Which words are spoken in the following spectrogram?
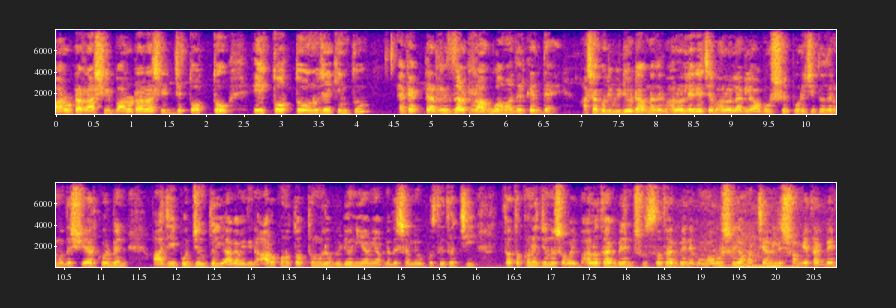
বারোটা রাশি, বারোটা রাশির যে তত্ত্ব, এই তত্ত্ব অনুযায়ী কিন্তু এক একটা রেজাল্ট রাহু আমাদেরকে দেয়। আশা করি ভিডিওটা আপনাদের ভালো লেগেছে। ভালো লাগলে অবশ্যই পরিচিতদের মধ্যে শেয়ার করবেন। আজ এই পর্যন্তই। আগামী দিন আরও কোনো তথ্যমূলক ভিডিও নিয়ে আমি আপনাদের সামনে উপস্থিত হচ্ছি। ততক্ষণের জন্য সবাই ভালো থাকবেন, সুস্থ থাকবেন এবং অবশ্যই আমার চ্যানেলের সঙ্গে থাকবেন।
